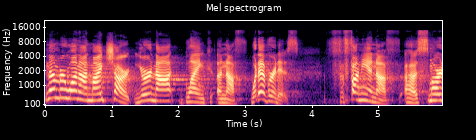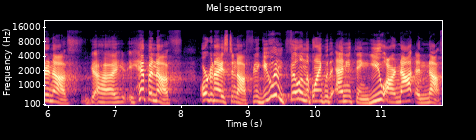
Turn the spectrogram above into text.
Number one on my chart, you're not blank enough, whatever it is. F- funny enough, uh, smart enough, uh, hip enough, organized enough. You can fill in the blank with anything. You are not enough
